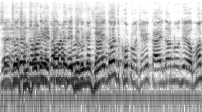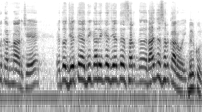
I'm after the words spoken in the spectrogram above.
સંશોધન કરવાની એટલા માટે માટે જરૂર છે જરૂરી છે. કાયદો જ ખોટો છે. કાયદાનો જે અમલ કરનાર છે એ તો જે તે અધિકારી કે જે તે રાજ્ય સરકાર હોય. બિલકુલ.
